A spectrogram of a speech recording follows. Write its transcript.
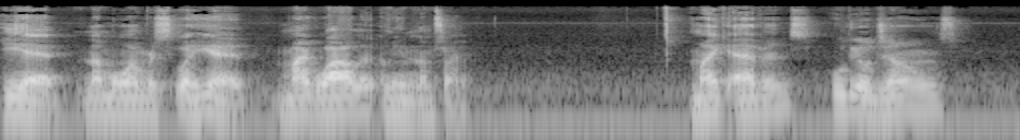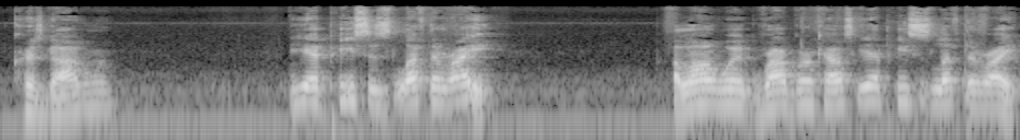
he had number one. Well, he had Mike Wallace. I mean, I'm sorry, Mike Evans, Julio Jones, Chris Godwin. He had pieces left and right. Along with Rob Gronkowski, he had pieces left and right.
